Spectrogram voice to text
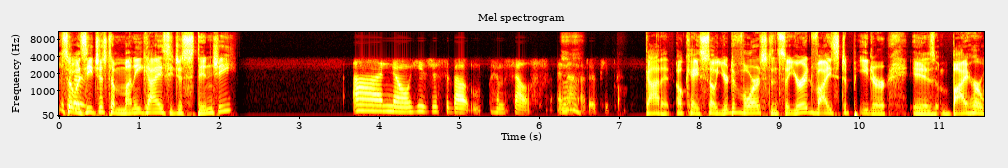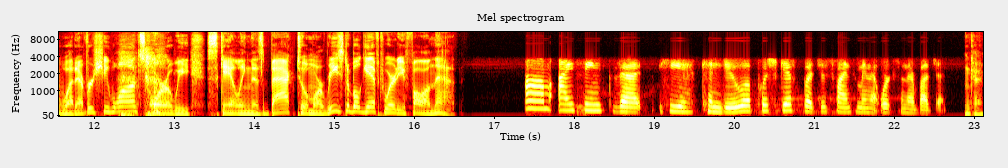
So is he just a money guy? Is he just stingy? Uh, no, he's just about himself and Mm. not other people. Got it. Okay, so you're divorced, and so your advice to Peter is buy her whatever she wants, or are we scaling this back to a more reasonable gift? Where do you fall on that? Um, I think that he can do a push gift, but just find something that works in their budget. Okay.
